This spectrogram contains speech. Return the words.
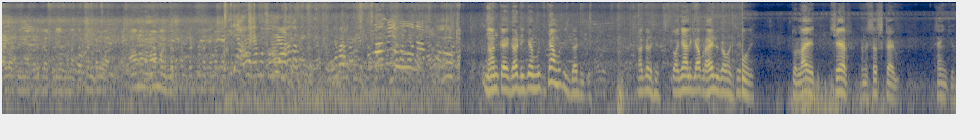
આવ્યા છીએ એમાં ગણેશરા ખોડિયારમાંના દર્શન કરવા. આમાં મામા દર્શન કરજો ને તમે પણ. નાનકાએ ગાડી ક્યાં મૂકી ક્યાં મૂકી ગાડી? આગળ છે. તો અહીંયા લગી આપણે હાયલું જવાનું છે. તો લાઈક શેર અને સબસ્ક્રાઈબ થેન્ક યુ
